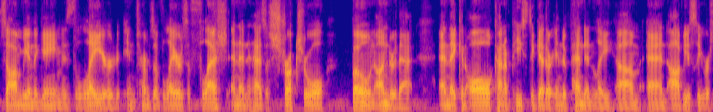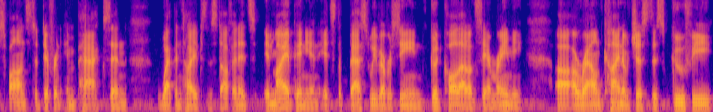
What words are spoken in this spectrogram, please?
zombie in the game is layered in terms of layers of flesh, and then it has a structural bone under that, and they can all kind of piece together independently, um, and obviously responds to different impacts and weapon types and stuff. And it's, in my opinion, it's the best we've ever seen. Good call out on Sam Raimi uh, around kind of just this goofy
